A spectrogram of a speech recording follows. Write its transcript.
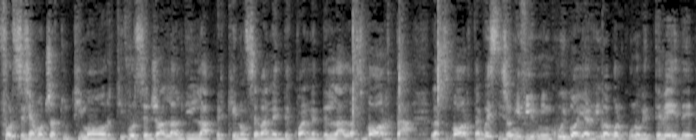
forse siamo già tutti morti, forse già là perché non si va né di qua né di là, la svolta, la svolta, questi sono i film in cui poi arriva qualcuno che te vede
